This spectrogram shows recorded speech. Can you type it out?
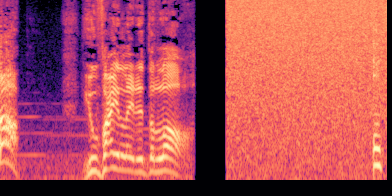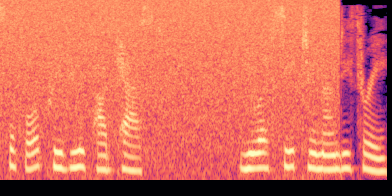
Stop! You violated the law. It's the full preview podcast. UFC 293.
